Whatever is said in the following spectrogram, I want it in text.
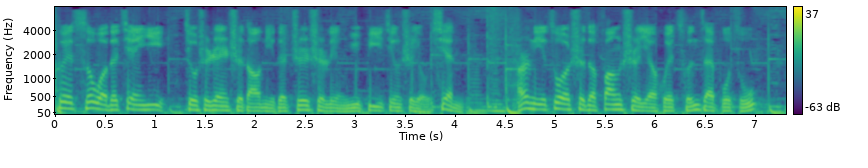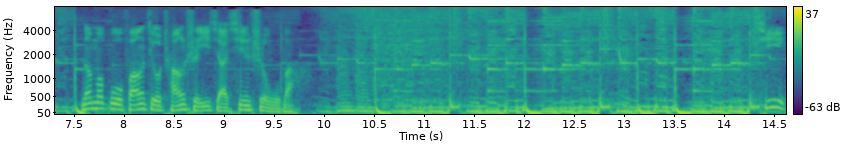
对此，我的建议就是认识到你的知识领域毕竟是有限的，而你做事的方式也会存在不足。那么，不妨就尝试一下新事物吧。七、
